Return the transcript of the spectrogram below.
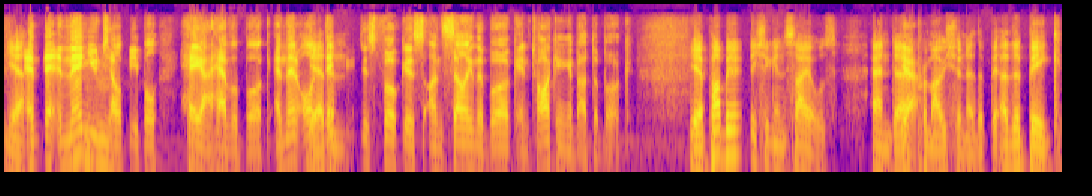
Yeah. And, th- and then you Mhm. tell people, "Hey, I have a book," and then all Yeah, then then- you just focus on selling the book and talking about the book. Yeah, publishing and sales and uh, Yeah. promotion are the are the big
